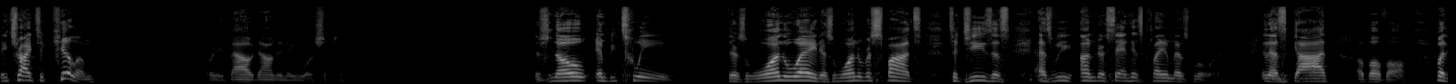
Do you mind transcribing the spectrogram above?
they tried to kill him, or they bowed down and they worshiped him. There's no in between. There's one way, there's one response to Jesus as we understand his claim as Lord and as God above all. But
